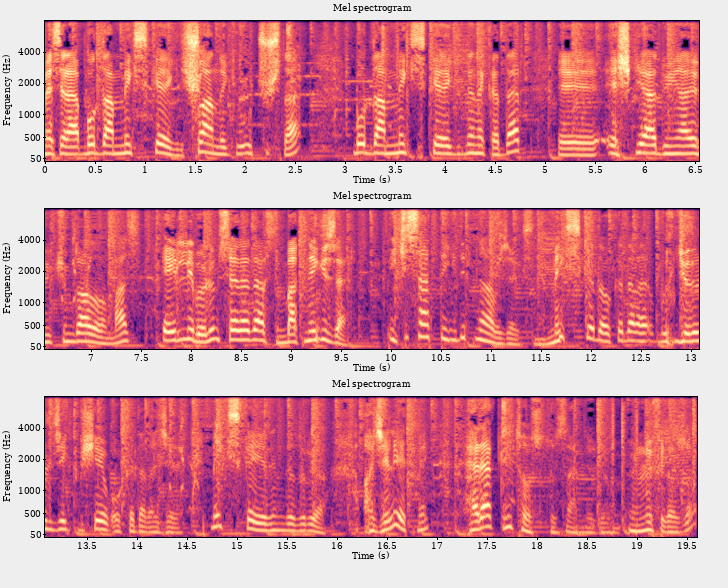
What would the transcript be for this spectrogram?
Mesela buradan Meksika'ya gidiş. Şu andaki uçuşta buradan Meksika'ya gidene kadar e, eşkıya dünyaya hükümdar olmaz. 50 bölüm seyredersin. Bak ne güzel. İki saatte gidip ne yapacaksın? Meksika'da o kadar görülecek bir şey yok o kadar acele. Meksika yerinde duruyor. Acele etmek Heraklitos'tu zannediyorum. Ünlü filozof.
